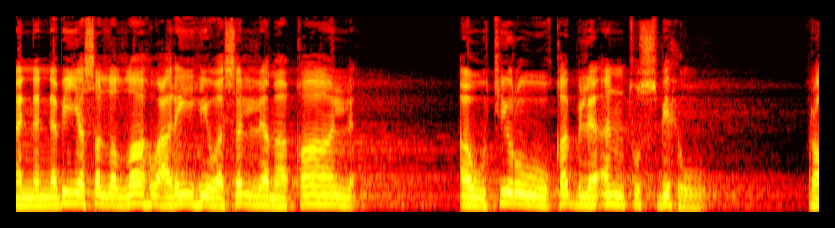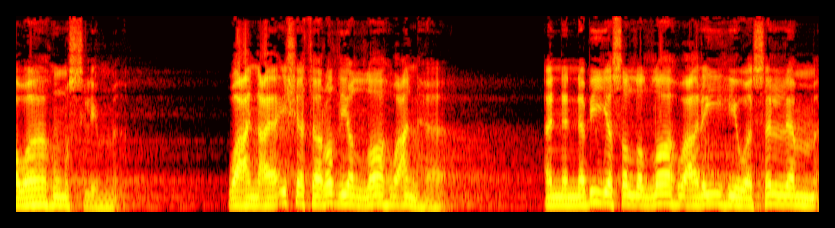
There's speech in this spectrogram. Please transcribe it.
أن النبي صلى الله عليه وسلم قال أوتروا قبل أن تصبحوا. رواه مسلم. وعن عائشة رضي الله عنها أن النبي صلى الله عليه وسلم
